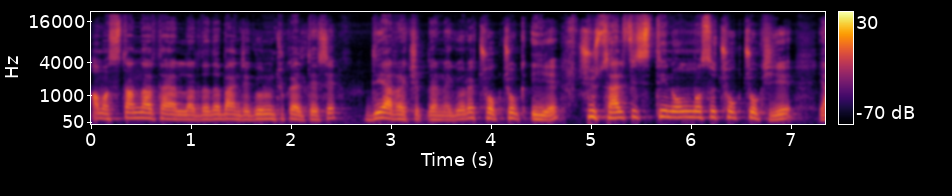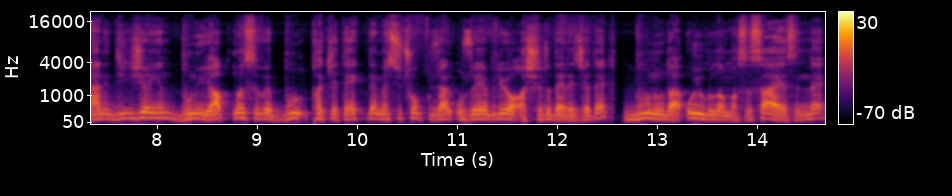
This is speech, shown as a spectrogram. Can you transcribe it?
Ama standart ayarlarda da bence görüntü kalitesi diğer rakiplerine göre çok çok iyi. Şu selfie stick'in olması çok çok iyi. Yani DJI'ın bunu yapması ve bu pakete eklemesi çok güzel uzayabiliyor aşırı derecede. Bunu da uygulaması sayesinde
